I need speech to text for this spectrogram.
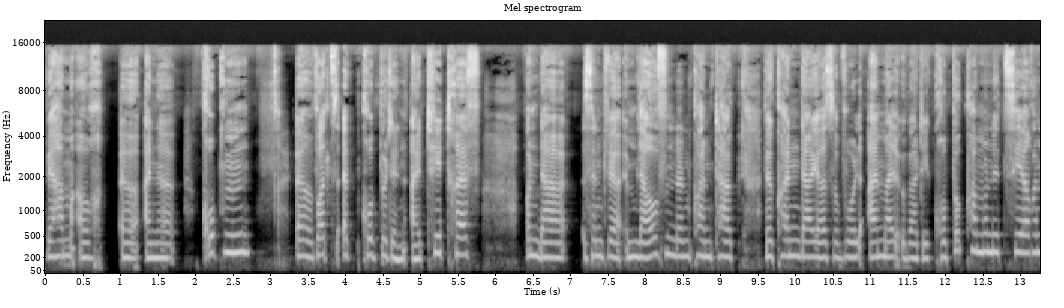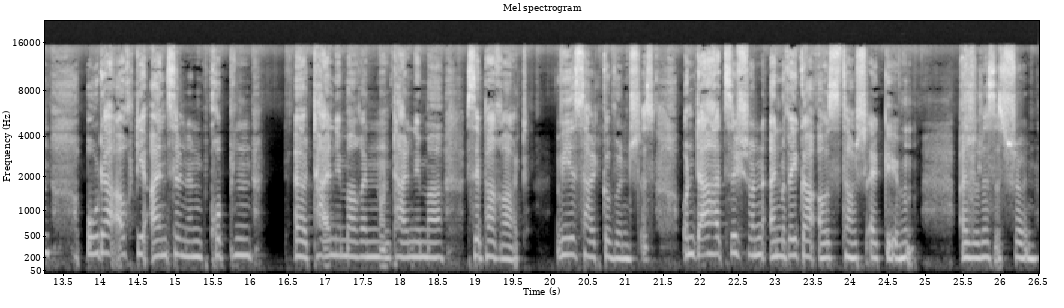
Wir haben auch äh, eine Gruppen, äh, WhatsApp-Gruppe, den IT-Treff. Und da sind wir im laufenden Kontakt. Wir können da ja sowohl einmal über die Gruppe kommunizieren oder auch die einzelnen Gruppen äh, Teilnehmerinnen und Teilnehmer separat, wie es halt gewünscht ist. Und da hat sich schon ein reger Austausch ergeben. Also das ist schön.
